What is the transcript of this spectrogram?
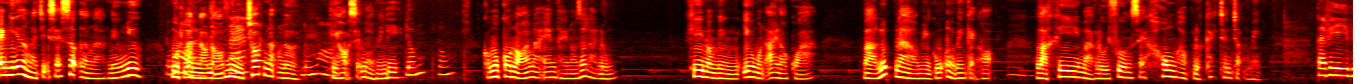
em nghĩ rằng là chị sẽ sợ rằng là nếu như Đúng một rồi, lần nào đó chính mình xác. chót nặng lời thì họ sẽ bỏ mình đi. Đúng đúng có một câu nói mà em thấy nó rất là đúng. Khi mà mình yêu một ai đó quá, và lúc nào mình cũng ở bên cạnh họ, là khi mà đối phương sẽ không học được cách trân trọng mình. Tại vì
